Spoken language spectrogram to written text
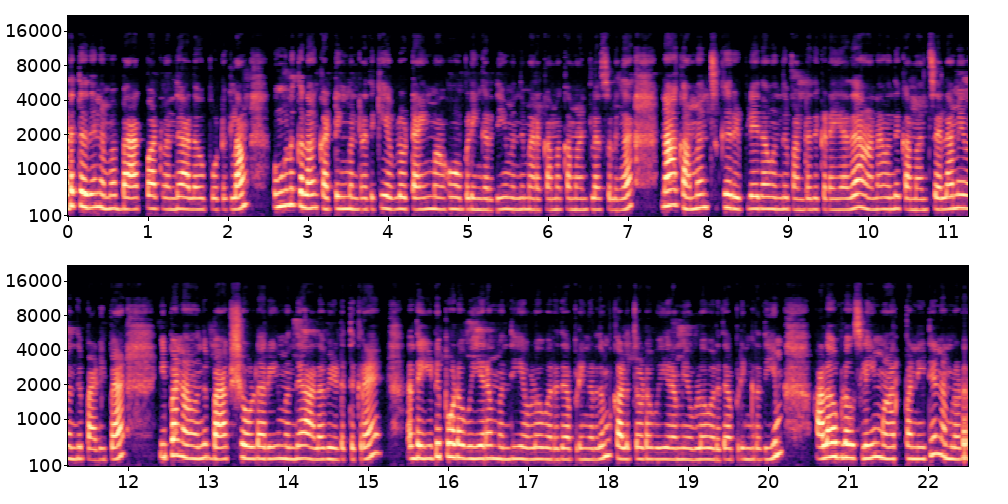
அடுத்தது நம்ம பேக் பார்ட் வந்து அளவு போட்டுக்கலாம். உங்களுக்கெல்லாம் கட்டிங் பண்ணுறதுக்கு எவ்வளோ டைம் ஆகும் அப்படிங்கிறதையும் வந்து மறக்காமல் கமெண்ட்டில் சொல்லுங்கள் நான் கமெண்ட்ஸுக்கு ரிப்ளை தான் வந்து பண்ணுறது கிடையாது. ஆனால் வந்து கமெண்ட்ஸ் எல்லாமே வந்து படிப்பேன். இப்போ நான் வந்து பேக் ஷோல்டரையும் வந்து அளவு எடுத்துக்கிறேன். அந்த இடுப்போட உயரம் வந்து எவ்வளோ வருது அப்படிங்கிறதும் கழுத்தோட உயரம் எவ்வளோ வருது அப்படிங்கிறதையும் அளவு ப்ளவுஸ்லேயும் மார்க் பண்ணிவிட்டு நம்மளோட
